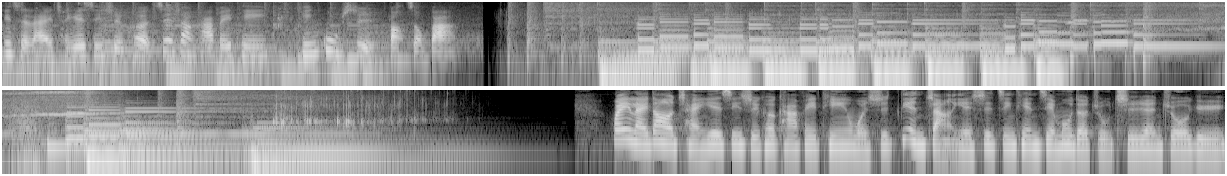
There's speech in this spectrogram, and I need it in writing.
一起来产业新时刻线上咖啡厅，听故事放松吧。欢迎来到产业新时刻咖啡厅，我是店长，也是今天节目的主持人卓瑜。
